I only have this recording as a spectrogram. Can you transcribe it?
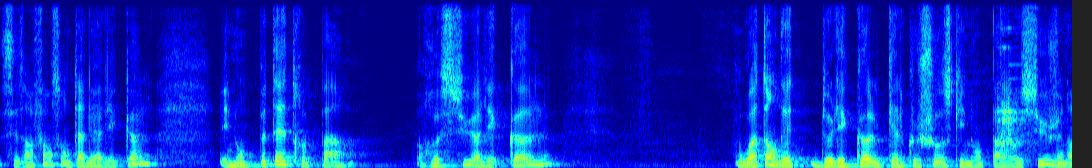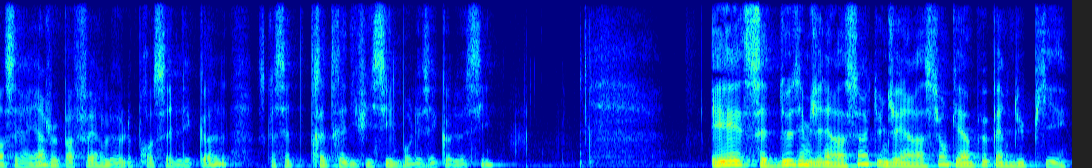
Ces enfants sont allés à l'école et n'ont peut-être pas reçu à l'école ou attendaient de l'école quelque chose qu'ils n'ont pas reçu, je n'en sais rien, je ne veux pas faire le procès de l'école, parce que c'est très très difficile pour les écoles aussi. Et cette deuxième génération est une génération qui a un peu perdu pied.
